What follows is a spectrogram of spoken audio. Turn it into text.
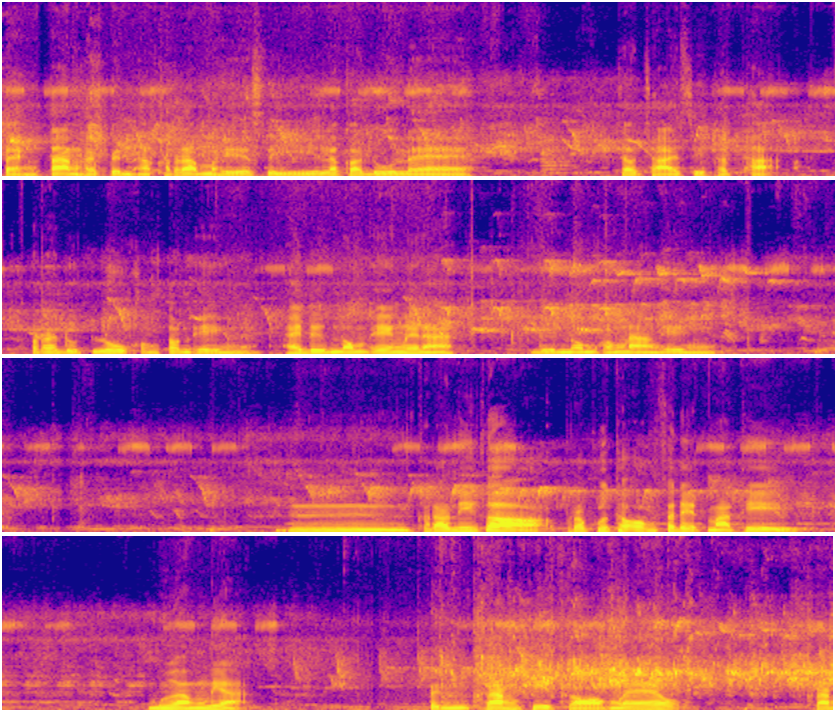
แต่งตั้งให้เป็นอัครมเหสี แล้วก็ดูแลเจ้าชายสิทธัตถะประดุดลูกของตนเองเให้ดื่มนมเองเลยนะ ดื่มนมของนางเอง อืม คราวนี้ก็พระพุทธองค์เสด็จมาที่เมืองเนี่ย เป็นครั้งที่สองแล้ว ครั้ง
